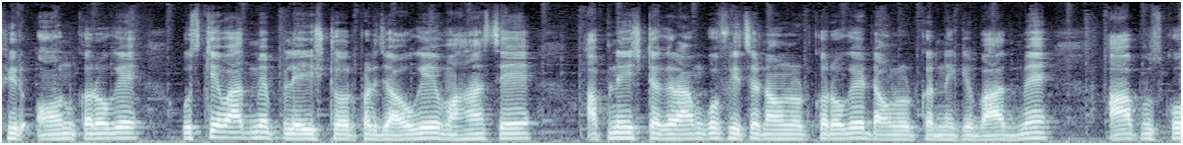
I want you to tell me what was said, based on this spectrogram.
फिर ऑन करोगे उसके बाद में प्ले स्टोर पर जाओगे वहाँ से अपने इंस्टाग्राम को फिर से डाउनलोड करोगे। डाउनलोड करने के बाद में आप उसको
